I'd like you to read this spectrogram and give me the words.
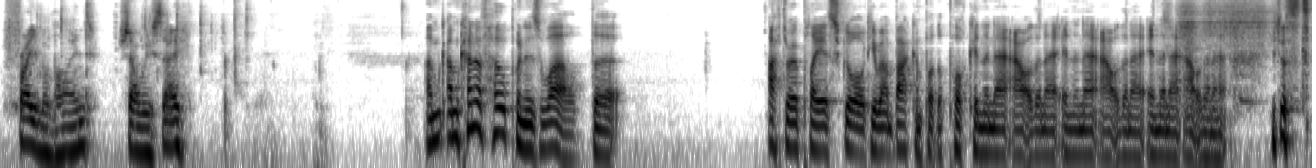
frame of mind, shall we say? I'm I'm kind of hoping as well that after a player scored, he went back and put the puck in the net, out of the net, in the net, out of the net, in the net, out of the net. He just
